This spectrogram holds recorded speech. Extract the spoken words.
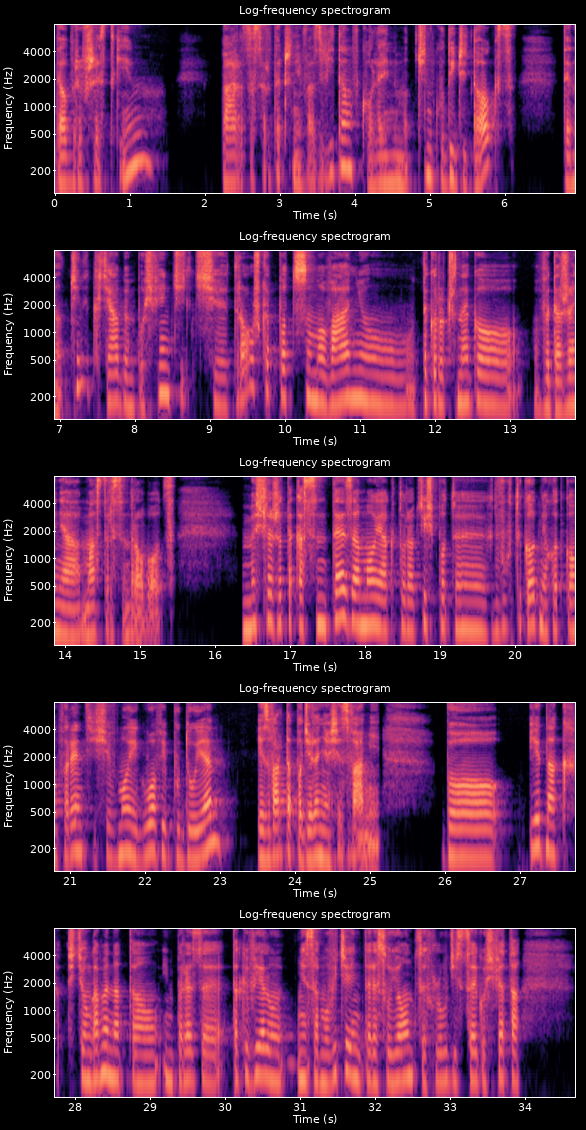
Dzień dobry wszystkim. Bardzo serdecznie Was witam w kolejnym odcinku Digitalks. Ten odcinek chciałabym poświęcić troszkę podsumowaniu tegorocznego wydarzenia Masters and Robots. Myślę, że taka synteza moja, która gdzieś po tych dwóch tygodniach od konferencji się w mojej głowie buduje, jest warta podzielenia się z Wami, bo jednak ściągamy na tę imprezę tak wielu niesamowicie interesujących ludzi z całego świata,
